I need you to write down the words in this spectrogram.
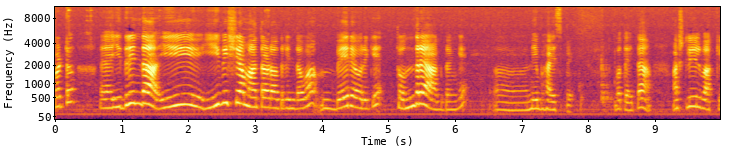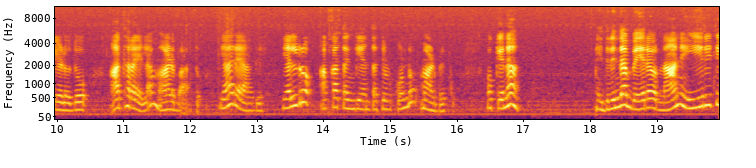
ಬಟ್ ಇದರಿಂದ ಈ ಈ ವಿಷಯ ಮಾತಾಡೋದ್ರಿಂದವ ಬೇರೆಯವರಿಗೆ ತೊಂದರೆ ಆಗ್ದಂಗೆ ನಿಭಾಯಿಸಬೇಕು. ಗೊತ್ತಾಯ್ತಾ? ಅಶ್ಲೀಲವಾಗಿ ಕೇಳೋದು, ಆ ಥರ ಎಲ್ಲ ಮಾಡಬಾರ್ದು. ಯಾರೇ ಆಗಲಿ ಎಲ್ಲರೂ ಅಕ್ಕ ತಂಗಿ ಅಂತ ತಿಳ್ಕೊಂಡು ಮಾಡಬೇಕು. ಓಕೆನಾ? ಇದರಿಂದ ಬೇರೆಯವ್ರು, ನಾನು ಈ ರೀತಿ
